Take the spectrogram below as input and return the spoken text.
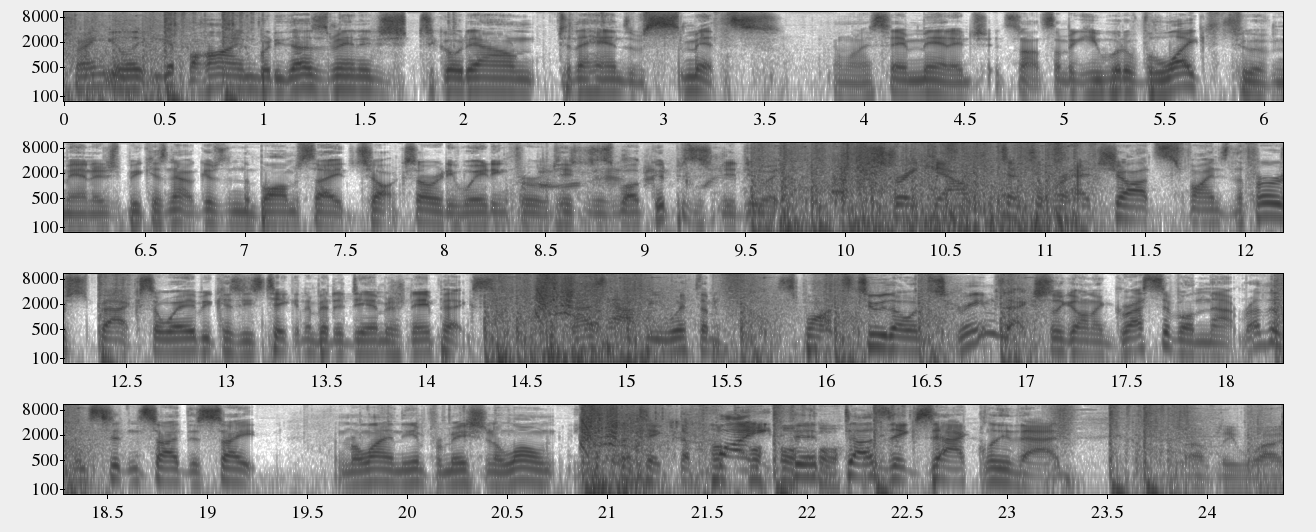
triangulate and get behind, but he does manage to go down to the hands of Smithzz. And when I say manage, it's not something he would have liked to have managed because now it gives him the bomb site. Shox already waiting for rotations as well. Good position to do it. Straight down, potential for headshots. Finds the first, backs away because he's taking a bit of damage in Apex. As happy with him. Spots two though, and Scream's actually gone aggressive on that. Rather than sit inside the site and rely on the information alone, he's going to take the fight. it does exactly that. Lovely work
